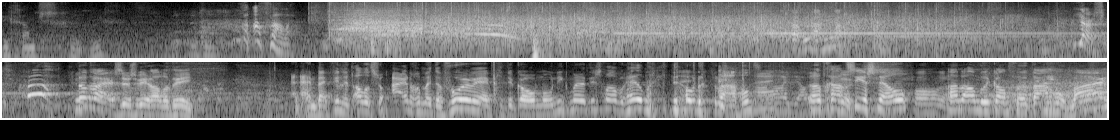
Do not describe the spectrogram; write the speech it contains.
Lichaamsgewicht. Afvallen. Juist. Dat waren ze dus weer alle drie. En wij vinden het altijd zo aardig om met een voorwerpje te komen, Monique. Maar dat is geloof ik helemaal niet nodig vanavond. Dat gaat zeer snel aan de andere kant van de tafel. Maar...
